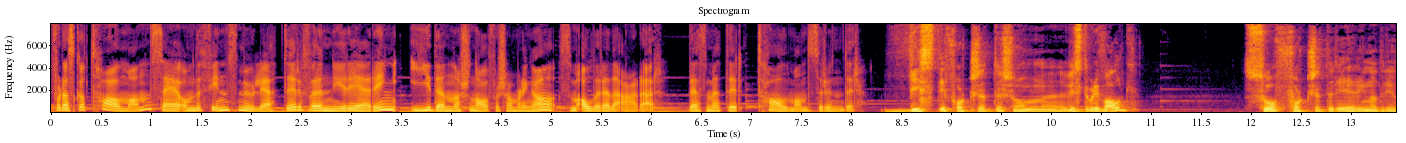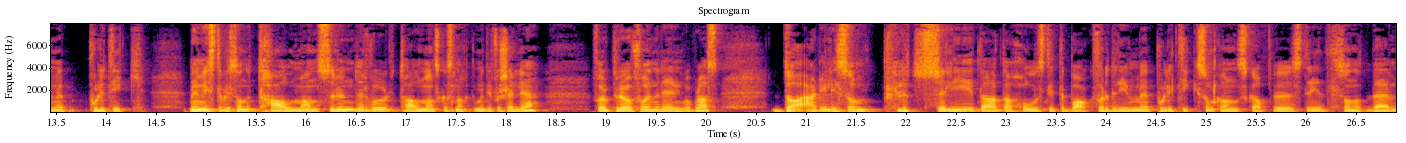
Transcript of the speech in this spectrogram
For da skal talmannen se om det fins muligheter for en ny regjering i den nasjonalforsamlinga som allerede er der. Det som heter talmannsrunder. Hvis de fortsetter som Hvis det blir valg, så fortsetter regjeringen å drive med politikk. Men hvis det blir sånne talmannsrunder hvor talmannen skal snakke med de forskjellige for å prøve å få en regjering på plass, da er de liksom plutselig da, da, holdes de tilbake for å drive med politikk som kan skape strid. Sånn at det er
